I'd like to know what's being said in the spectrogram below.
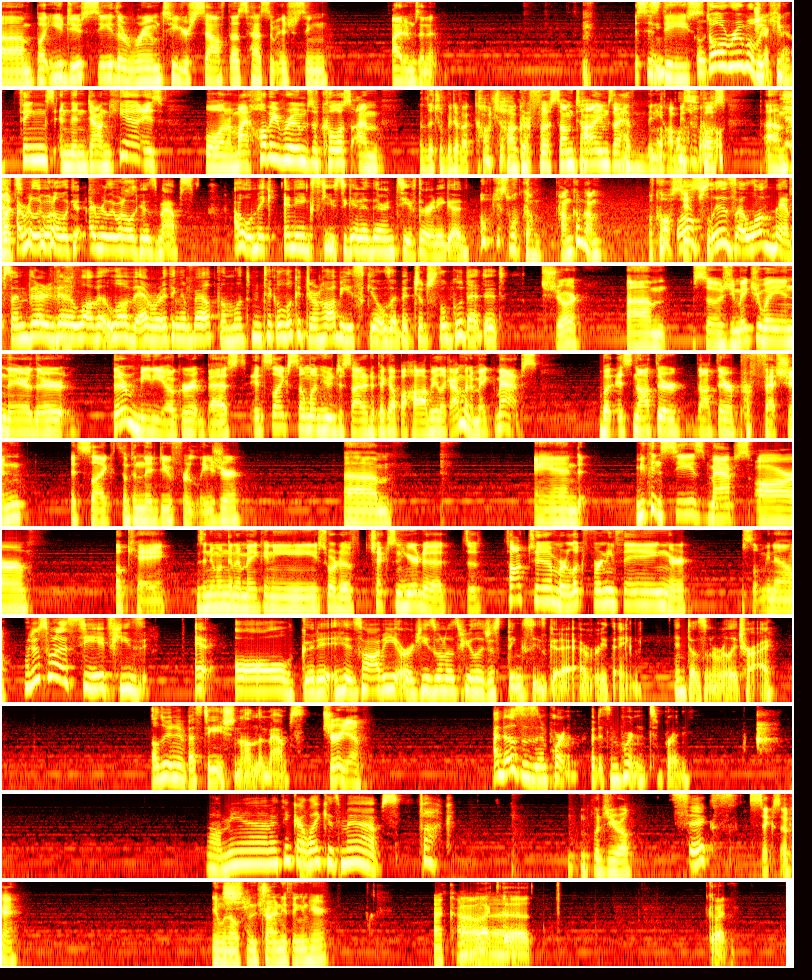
um, but you do see the room to your south does have some interesting items in it. This is the Go storeroom where we keep that. things, and then down here is well, one of my hobby rooms. Of course, I'm a little bit of a cartographer. Sometimes I have many hobbies, of course. Um, but I really want to look at. I really want to look at his maps. I will make any excuse to get in there and see if they're any good. oh yes, well come, come, come, come. Of course, Oh, yes. please! I love maps. I'm very, very love it. Love everything about them. Let me take a look at your hobby skills. I bet you're so good at it. Sure. Um, so as you make your way in there, they're they're mediocre at best. It's like someone who decided to pick up a hobby, like I'm gonna make maps, but it's not their not their profession. It's like something they do for leisure. Um, and you can see his maps are okay. Is anyone gonna make any sort of checks in here to to talk to him or look for anything or just let me know? I just want to see if he's all good at his hobby, or if he's one of those people that just thinks he's good at everything and doesn't really try. I'll do an investigation on the maps. Sure, yeah. I know this isn't important, but it's important to bring. Oh man, I think I like his maps. Fuck. What'd you roll? Six. Six. Okay. Anyone else gonna try anything in here? I kind I of like the. Go ahead.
